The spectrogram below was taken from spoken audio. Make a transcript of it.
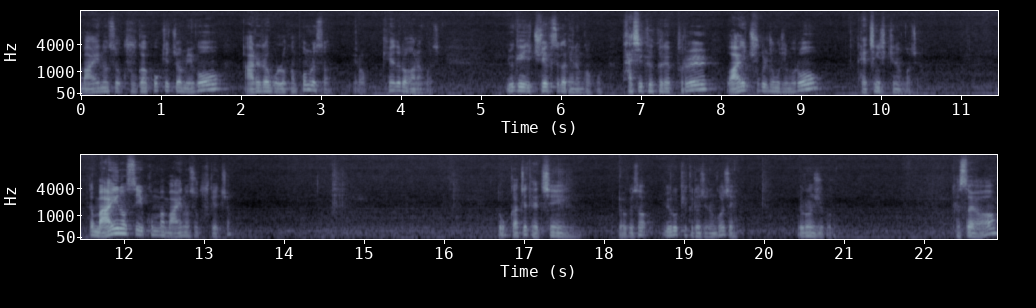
마이너스 9가 꼭지점이고 아래로 볼록한 포물선 이렇게 들어가는 거지. 이게 gx가 되는 거고 다시 그 그래프를 y축을 중심으로 대칭시키는 거죠. 그러니까 마이너스 2, 마이너스 9겠죠. 똑같이 대칭 여기서 이렇게 그려지는 거지. 이런 식으로. 됐어요.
